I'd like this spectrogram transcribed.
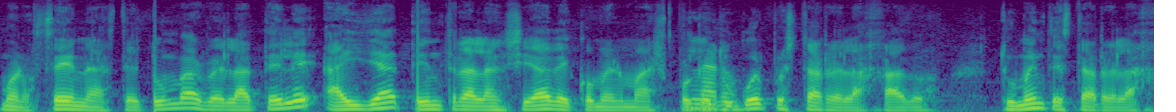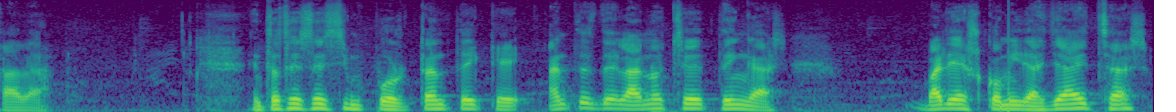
bueno, cenas, te tumbas, ves la tele, ahí ya te entra la ansiedad de comer más, porque Claro. tu cuerpo está relajado, tu mente está relajada. Entonces es importante que antes de la noche tengas varias comidas ya hechas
